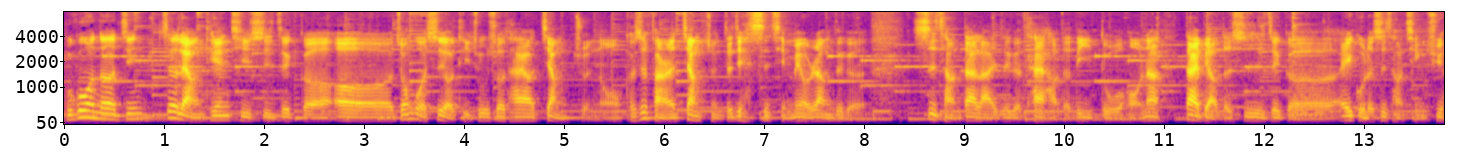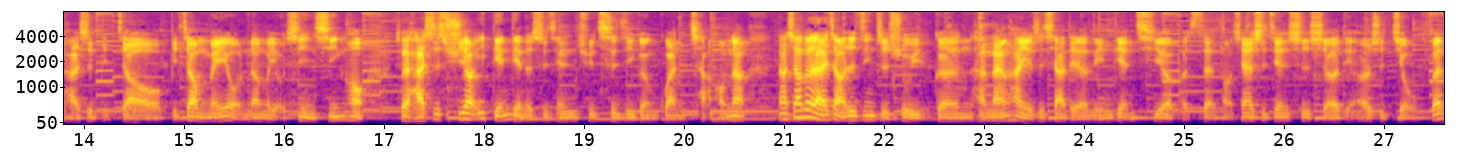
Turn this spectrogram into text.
不过呢，今这两天其实这个呃，中国是有提出说它要降准哦，可是反而降准这件事情没有让这个市场带来这个太好的利多哈。那代表的是这个 A 股的市场情绪还是比较比较没有那么有信心哈。所以还是需要一点点的时间去刺激跟观察。好，那那相对来讲，日经指数跟韩南韩也是下跌了零点七二 percent。好，现在时间是十二点二十九分。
